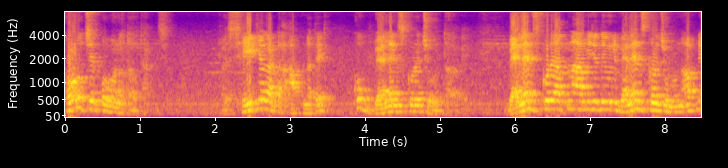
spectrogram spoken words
খরচের প্রবণতাও থাকছে। সেই জায়গাটা আপনাদের খুব ব্যালেন্স করে চলতে হবে। ব্যালেন্স করে আপনার, আমি যদি বলি ব্যালেন্স করে চলুন, আপনি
